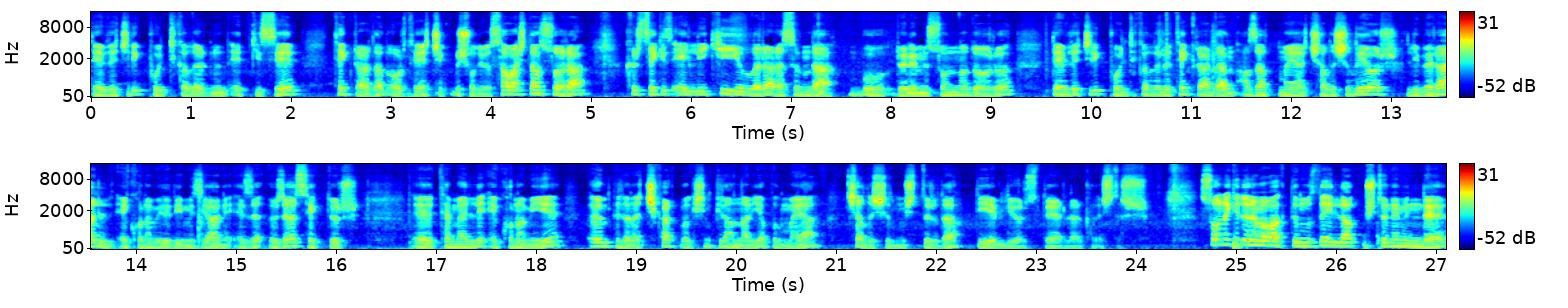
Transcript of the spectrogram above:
devletçilik politikalarının etkisi tekrardan ortaya çıkmış oluyor. Savaştan sonra 48-52 yılları arasında bu dönemin sonuna doğru devletçilik politikaları tekrardan azaltmaya çalışılıyor. Liberal ekonomi dediğimiz yani özel sektör e, temelli ekonomiyi ön plana çıkartmak için planlar yapılmaya çalışılmıştır da diyebiliyoruz değerli arkadaşlar. Sonraki döneme baktığımızda 50-60 döneminde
